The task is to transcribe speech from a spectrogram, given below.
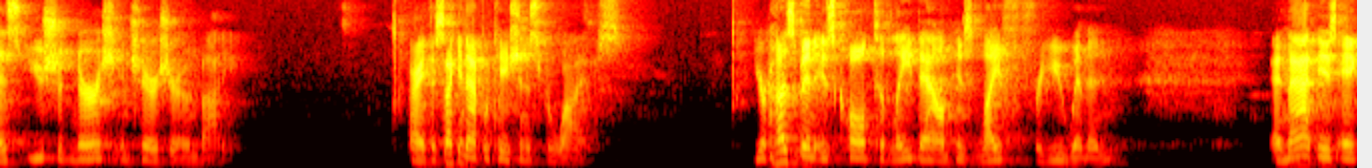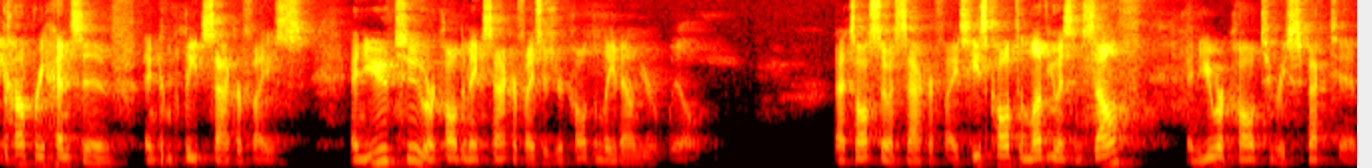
as you should nourish and cherish your own body? All right, the second application is for wives. Your husband is called to lay down his life for you, women, and that is a comprehensive and complete sacrifice. And you too are called to make sacrifices. You're called to lay down your will. That's also a sacrifice. He's called to love you as himself, and you are called to respect him.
